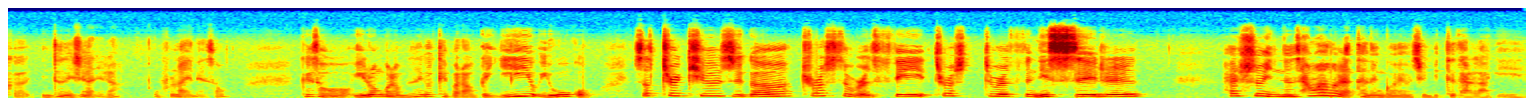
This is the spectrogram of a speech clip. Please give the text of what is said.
그러니까 인터넷이 아니라 오프라인에서. 그래서 이런 걸 한번 생각해봐라. 그러니까 이 요거 subtle cues가 trustworthy, trustworthiness를 할 수 있는 상황을 나타낸 거예요. 지금 밑에 단락이.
